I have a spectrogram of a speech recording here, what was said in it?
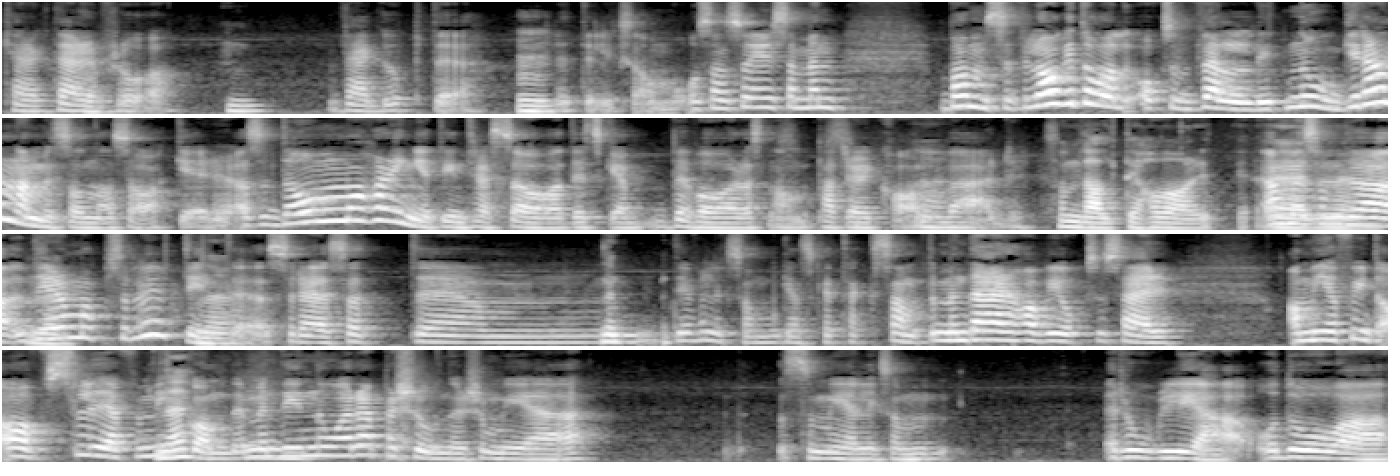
karaktärer för att Mm. väga upp det Mm. lite liksom. Och sen så är det så här, men Bamseförlaget är också väldigt noggranna med sådana saker. Alltså de har inget intresse av att det ska bevaras någon patriarkal Nej. värld. Som det alltid har varit. Ja, men som det, det nej. är de absolut inte. Nej. Sådär, så att, Men- det är väl liksom ganska tacksamt. Men där har vi också så här, ja men jag får inte avslöja för mycket Nej. om det, men det är några personer som är, som är liksom roliga. Och då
